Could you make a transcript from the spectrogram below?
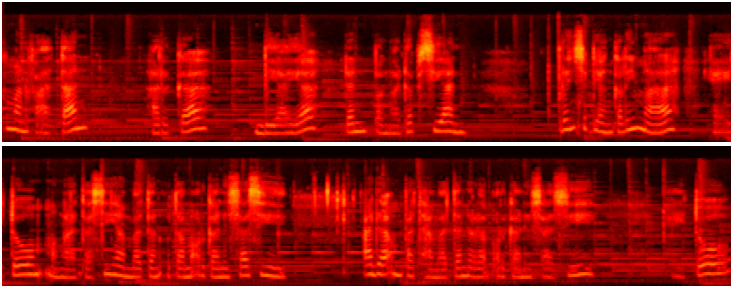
kemanfaatan, harga, biaya, dan pengadopsian. Prinsip yang kelima yaitu mengatasi hambatan utama organisasi ada empat hambatan dalam organisasi, yaitu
